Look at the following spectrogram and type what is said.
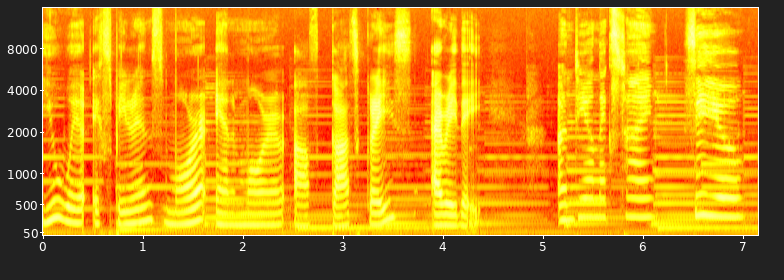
you will experience more and more of God's grace every day. Until next time, see you!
